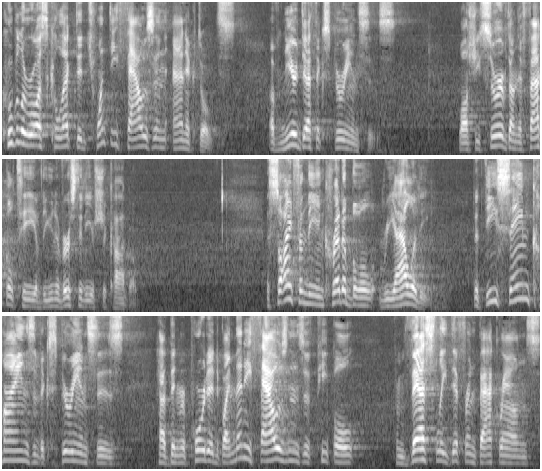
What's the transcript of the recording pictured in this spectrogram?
Kubler Ross collected 20,000 anecdotes of near death experiences while she served on the faculty of the University of Chicago. Aside from the incredible reality that these same kinds of experiences have been reported by many thousands of people from vastly different backgrounds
